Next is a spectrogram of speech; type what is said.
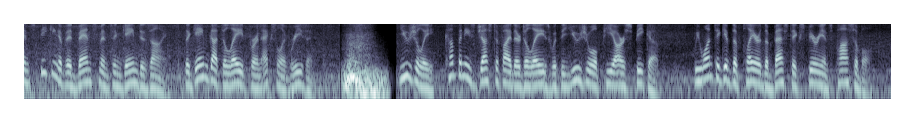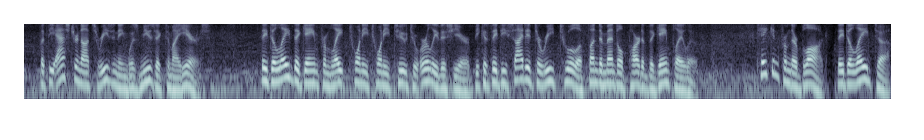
And speaking of advancements in game design, the game got delayed for an excellent reason. Usually, companies justify their delays with the usual PR speak of. We want to give the player the best experience possible. But the astronauts' reasoning was music to my ears. They delayed the game from late 2022 to early this year because they decided to retool a fundamental part of the gameplay loop. Taken from their blog, they delayed to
